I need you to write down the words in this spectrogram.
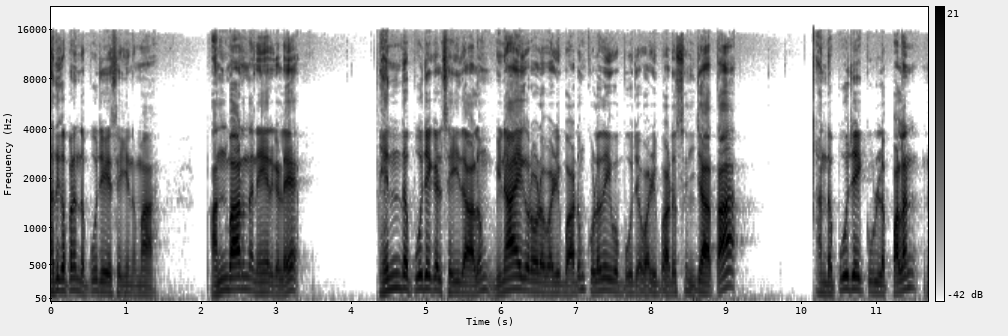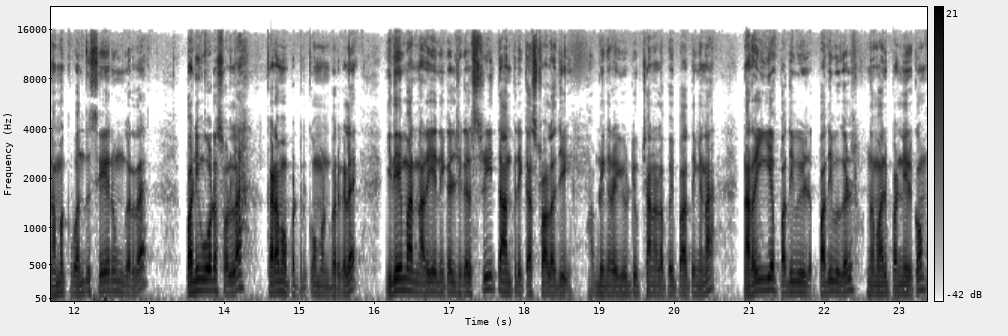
அதுக்கப்புறம் இந்த பூஜையை செய்யணுமா? அன்பார்ந்த நேயர்களே எந்த பூஜைகள் செய்தாலும் விநாயகரோட வழிபாடும் குலதெய்வ பூஜை வழிபாடும் செஞ்சால் தான் அந்த பூஜைக்கு உள்ள பலன் நமக்கு வந்து சேருங்கிறத பணிவோடு சொல்ல கடமைப்பட்டிருக்கோம் நண்பர்களே. இதே மாதிரி நிறைய நிகழ்ச்சிகள் ஸ்ரீ தாந்திரிக் அஸ்ட்ராலஜி அப்படிங்கிற யூடியூப் சேனலில் போய் பார்த்தீங்கன்னா நிறைய பதிவு பதிவுகள் இந்த மாதிரி பண்ணியிருக்கோம்.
